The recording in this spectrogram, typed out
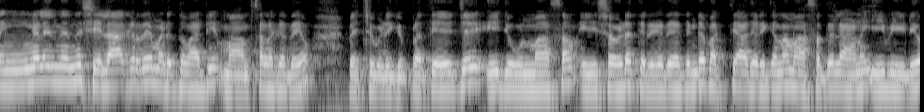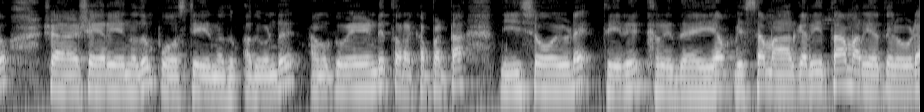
നിങ്ങളിൽ നിന്ന് ശിലാകൃതയും എടുത്തു മാറ്റി മാംസളകൃതയും വെച്ച് പിടിക്കും. പ്രത്യേകിച്ച് ഈ ജൂൺ മാസം ഈശോയുടെ തിരുഹൃദയത്തിന്റെ ഭക്തി ആചരിക്കുന്ന മാസത്തിലാണ് ഈ വീഡിയോ ഷെയർ ചെയ്യുന്നതും പോസ്റ്റ് ചെയ്യുന്നതും. അതുകൊണ്ട് നമുക്ക് വേണ്ടി തുറക്കപ്പെട്ട ഈശോയുടെ തിരുഹൃദയം. വിശ്വ മാർഗരീത്ത മറിയത്തിലൂടെ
